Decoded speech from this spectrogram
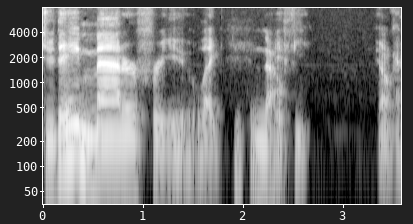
Do they matter for you? Like, no. If you okay,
